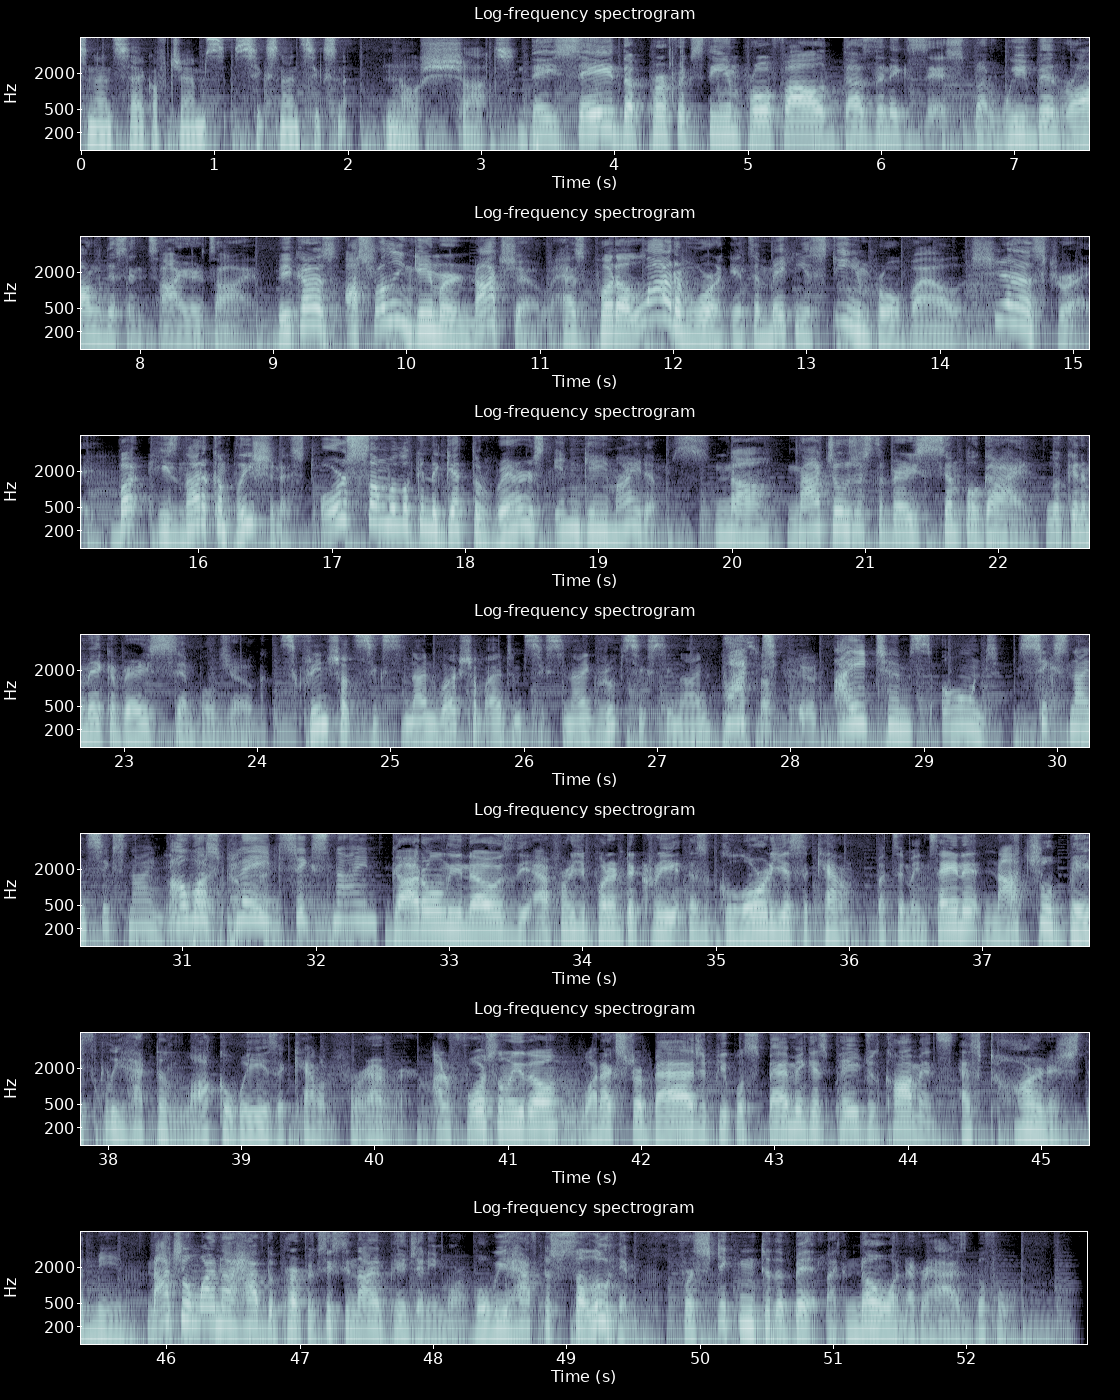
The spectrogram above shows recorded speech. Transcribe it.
69 sack of gems, 6969. No shot. They say the perfect Steam profile doesn't exist, but we've been wrong this entire time. Because Australian gamer Nacho has put a lot of work into making a Steam profile just right. But he's not a completionist or someone looking to get the rarest in-game items. No, Nacho's just a very simple guy looking to make a very simple joke. Screenshot 69, workshop items 69, group 69. What? Items owned 6969. I was played 69. God only knows the effort he put in to create this glorious account, but to maintain it, Nacho basically had to lock away his account forever. Unfortunately though, one extra badge and people spamming his page with comments has tarnished the meme. Nacho might not have the perfect 69 page anymore, but we have to salute him for sticking to the bit like no one ever has before.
